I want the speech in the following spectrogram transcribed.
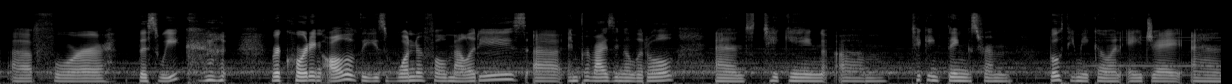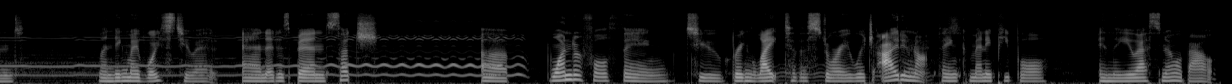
uh, for this week, recording all of these wonderful melodies, uh, improvising a little, and taking um, taking things from both Yumiko and AJ and lending my voice to it. And it has been such a wonderful thing to bring light to this story, which I do not think many people in the U.S. know about.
